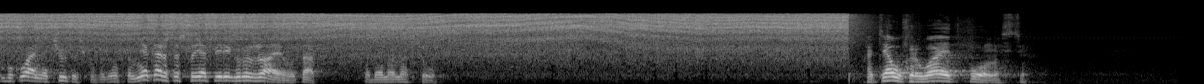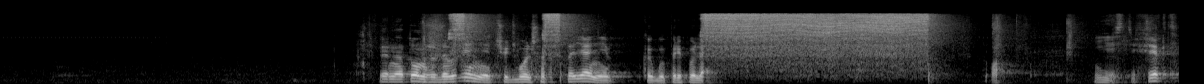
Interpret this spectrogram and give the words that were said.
Буквально чуточку, потому что мне кажется, что я перегружаю вот так, когда наношу. Хотя укрывает полностью. Теперь на том же давлении, чуть больше расстояния как бы припылять. О, есть эффект.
